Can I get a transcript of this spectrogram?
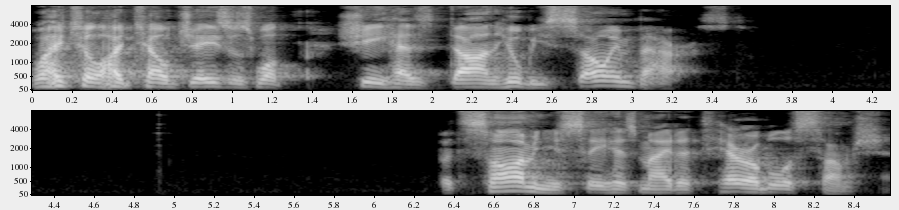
Wait till I tell Jesus what she has done. He'll be so embarrassed. But Simon, you see, has made a terrible assumption.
